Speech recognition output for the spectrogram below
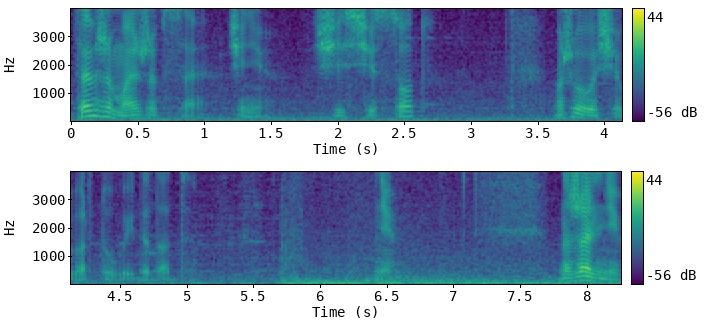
це вже майже все. Чи ні? 6600. Можливо, ще варту вийде дати. Ні. На жаль, ні.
